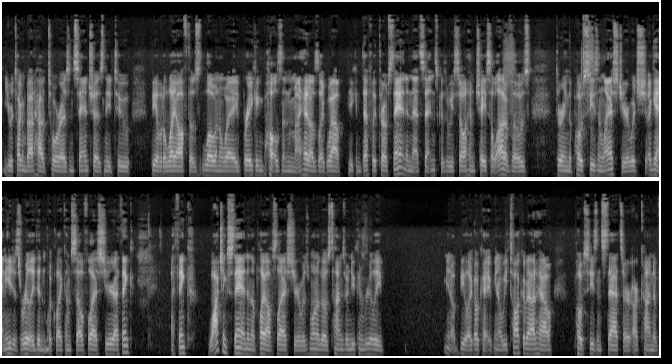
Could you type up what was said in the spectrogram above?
you were talking about how Torres and Sanchez need to be able to lay off those low and away breaking balls. And in my head, I was like, wow, you can definitely throw Stanton in that sentence because we saw him chase a lot of those during the postseason last year. Which again, he just really didn't look like himself last year. I think, I think watching Stanton in the playoffs last year was one of those times when you can really, you know, be like, okay, you know, we talk about how postseason stats are, are kind of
